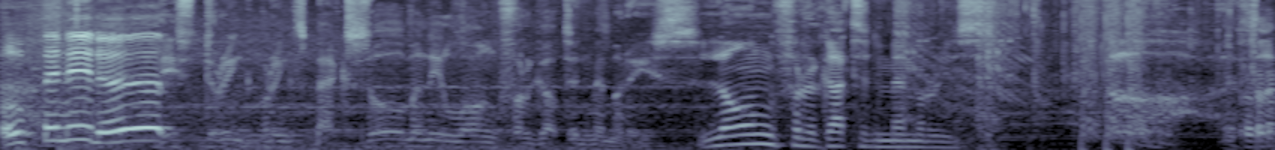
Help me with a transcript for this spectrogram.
Open it up. This drink brings back so many long forgotten memories. Long forgotten memories. I thought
